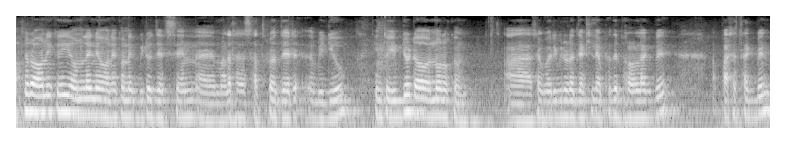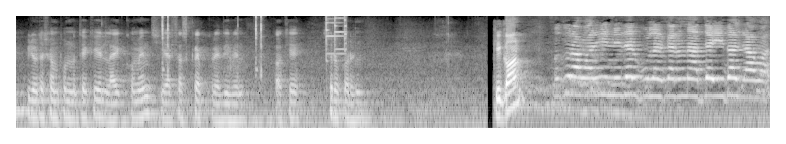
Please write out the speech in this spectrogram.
আপনারা অনেকেই অনলাইনে অনেক অনেক ভিডিও দেখছেন মাদ্রাসার ছাত্রদের ভিডিও কিন্তু এই ভিডিওটা অন্যরকম। আশা করি ভিডিওটা দেখলে আপনাদের ভালো লাগবে। পাশে থাকবেন ভিডিওটা সম্পূর্ণ দেখে লাইক কমেন্ট শেয়ার সাবস্ক্রাইব করে দিবেন। ওকে শুরু করেন। কি কন? হুজুর আমার নিজের ভুলের কারণে আজ ঈদ আমার।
